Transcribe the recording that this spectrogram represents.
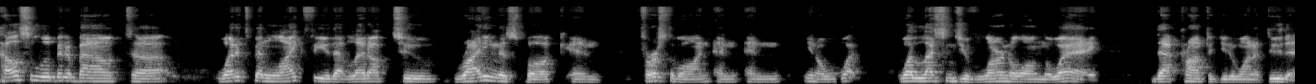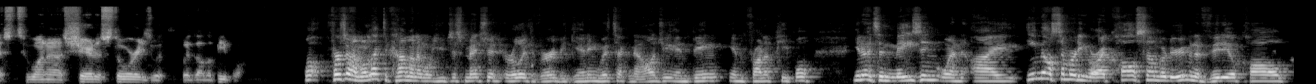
tell us a little bit about uh, what it's been like for you that led up to writing this book and first of all, and and and you know what what lessons you've learned along the way that prompted you to want to do this, to want to share the stories with with other people. Well, first of all, I would like to comment on what you just mentioned earlier at the very beginning with technology and being in front of people. You know, it's amazing when I email somebody or I call somebody or even a video call,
